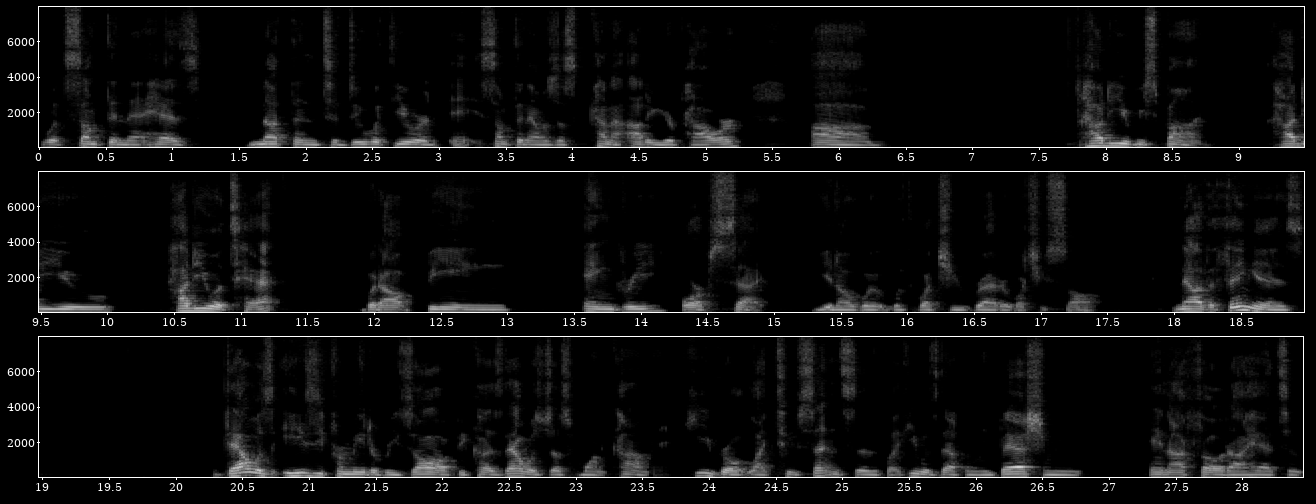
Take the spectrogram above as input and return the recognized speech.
with something that has nothing to do with you or eh, something that was just kind of out of your power. Um, how do you respond? How do you how do you attack without being angry or upset? You know, with, with what you read or what you saw. Now the thing is, that was easy for me to resolve because that was just one comment. He wrote like two sentences, but he was definitely bashing me, and I felt I had to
